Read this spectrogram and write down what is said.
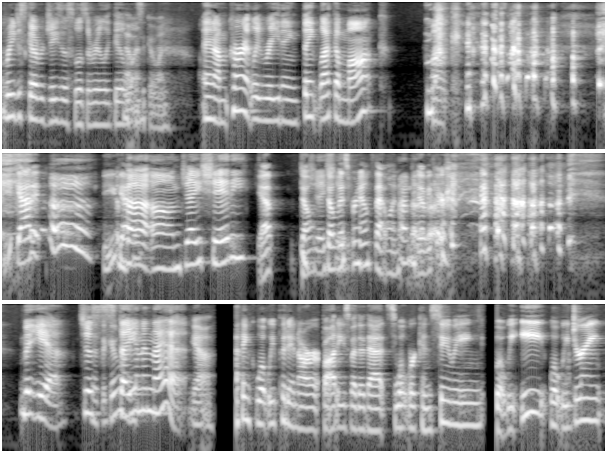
Rediscover Jesus was a really good That one. was a good one. And I'm currently reading Think Like a Monk. Monk. you got it. You got by it. um Jay Shetty. Yep. Don't Jay don't Shetty. mispronounce that one. I know, right? careful. But yeah, just That's a good staying in that. Yeah. I think what we put in our bodies, whether that's what we're consuming, what we eat, what we drink,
